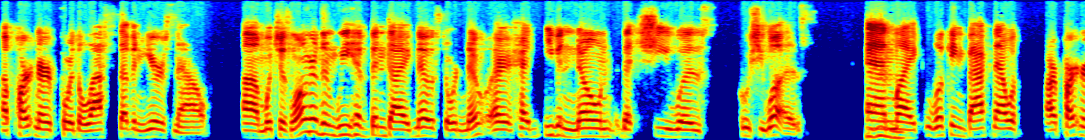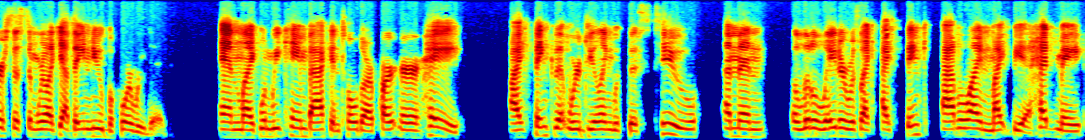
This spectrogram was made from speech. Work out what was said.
a partner for the last seven years now um, which is longer than we have been diagnosed or know or had even known that she was who she was mm-hmm. and like looking back now with our partner system we're like yeah they knew before we did and like when we came back and told our partner hey I think that we're dealing with this too. And then a little later was like, I think Adeline might be a headmate.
